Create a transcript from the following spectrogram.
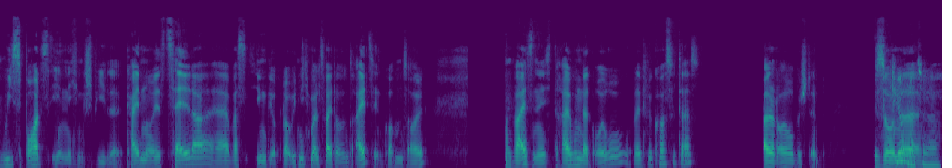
Wii Sports ähnlichen Spiele. Kein neues Zelda, ja, was irgendwie auch, glaube ich, nicht mal 2013 kommen soll. Man weiß nicht, 300 Euro? Oder wie viel kostet das? 300 Euro bestimmt. So 400 eine, sogar,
